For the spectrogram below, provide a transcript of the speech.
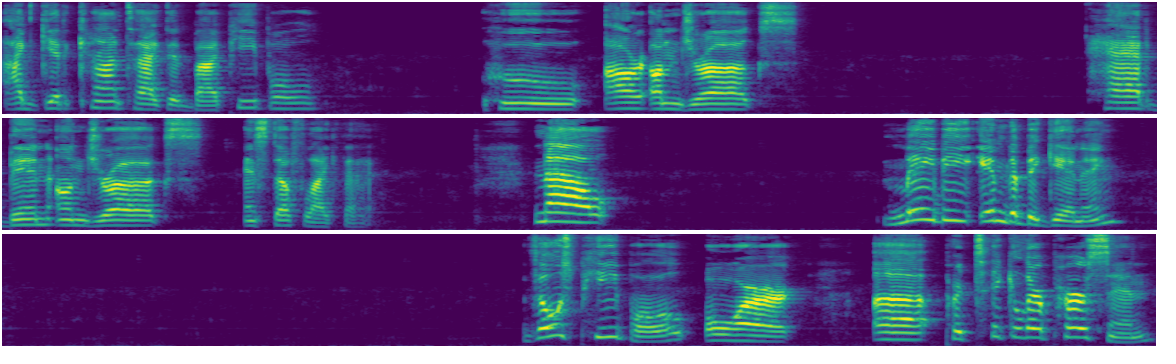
I get contacted by people who are on drugs, had been on drugs, and stuff like that. Now, maybe in the beginning, those people or a particular person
